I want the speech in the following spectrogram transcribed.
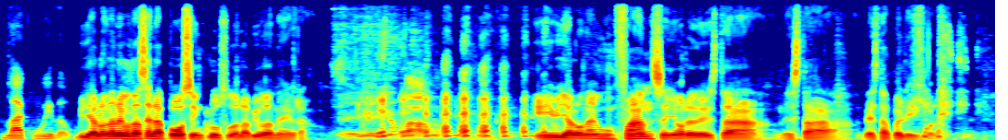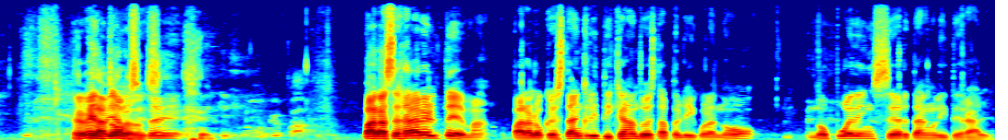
Black Widow. Villalona le gusta Ah. hacer la pose incluso de la viuda negra. Y Villalona es un fan, señores, de esta, de esta, de esta película. Entonces, Para cerrar el tema, para los que están criticando esta película, no, no pueden ser tan literal.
